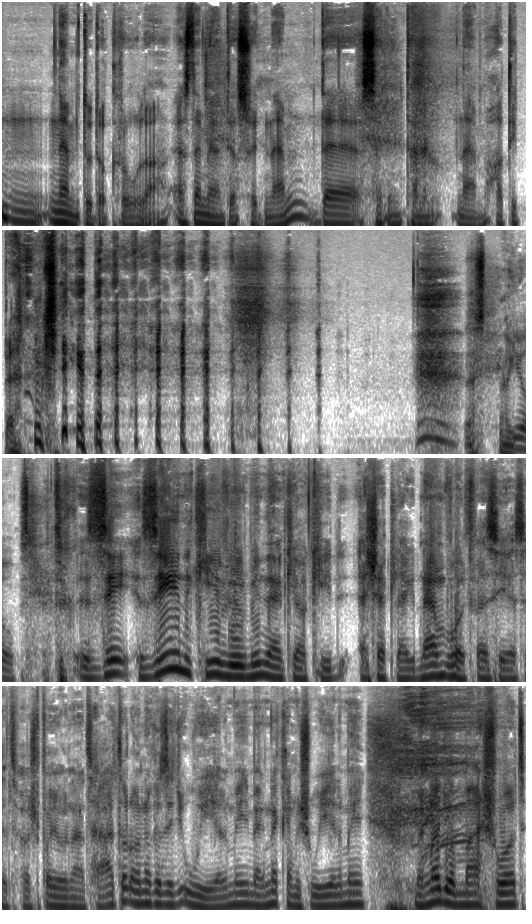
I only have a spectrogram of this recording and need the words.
Mm, Nem tudok róla. Ez nem jelenti azt, hogy nem, de szerintem nem, ha tippelnünk kéne. Ezt meg... Jó. Zé- Zén kívül mindenki, aki esetleg nem volt veszélyeztetve a spanyolnát hátal, annak az egy új élmény, meg nekem is új élmény, meg nagyon más volt.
